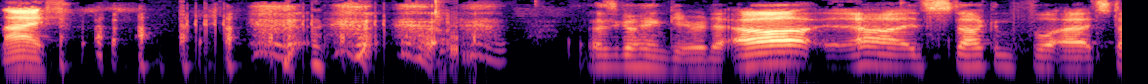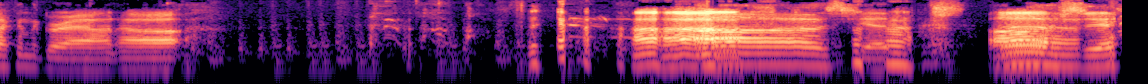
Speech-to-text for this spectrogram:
Nice. Let's go ahead and get rid of. Oh, uh, it's stuck in the uh, it's stuck in the ground. Uh, oh shit! Oh Uh. shit!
